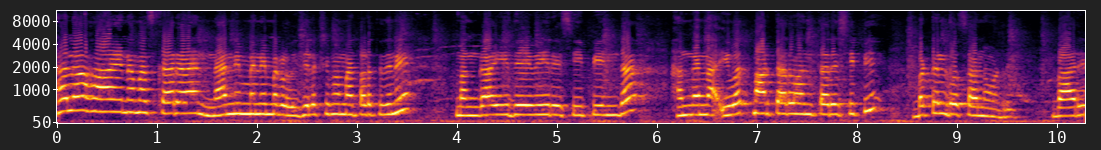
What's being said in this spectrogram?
ಹಲೋ ಹಾಯ್ ನಮಸ್ಕಾರ. ನಾನು ನಿಮ್ಮ ಮನೆ ಮಗಳು ವಿಜಯಲಕ್ಷ್ಮಿ ಮಾತಾಡ್ತಿದ್ದೀನಿ. ಮಂಗಾಯಿ ದೇವಿ ರೆಸಿಪಿಯಿಂದ ಹಂಗನ್ನ ಇವತ್ತು ಮಾಡ್ತಾ ಇರುವಂಥ ರೆಸಿಪಿ ಬಟಲ್ ದೋಸೆ ನೋಡ್ರಿ. ಭಾರಿ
